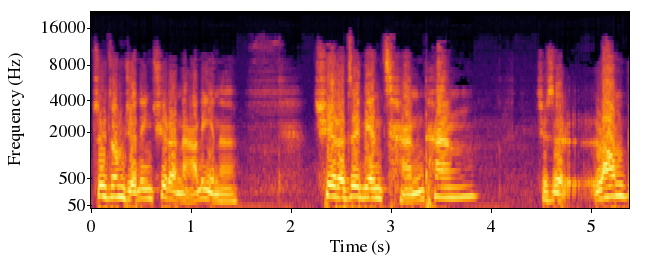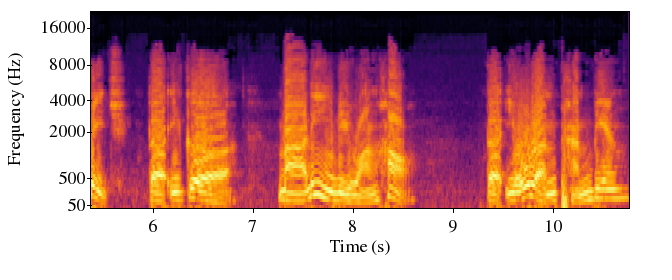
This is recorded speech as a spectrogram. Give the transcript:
最终决定去了哪里呢？去了这边长滩，就是 Long Beach 的一个玛丽女王号。的游轮旁边，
